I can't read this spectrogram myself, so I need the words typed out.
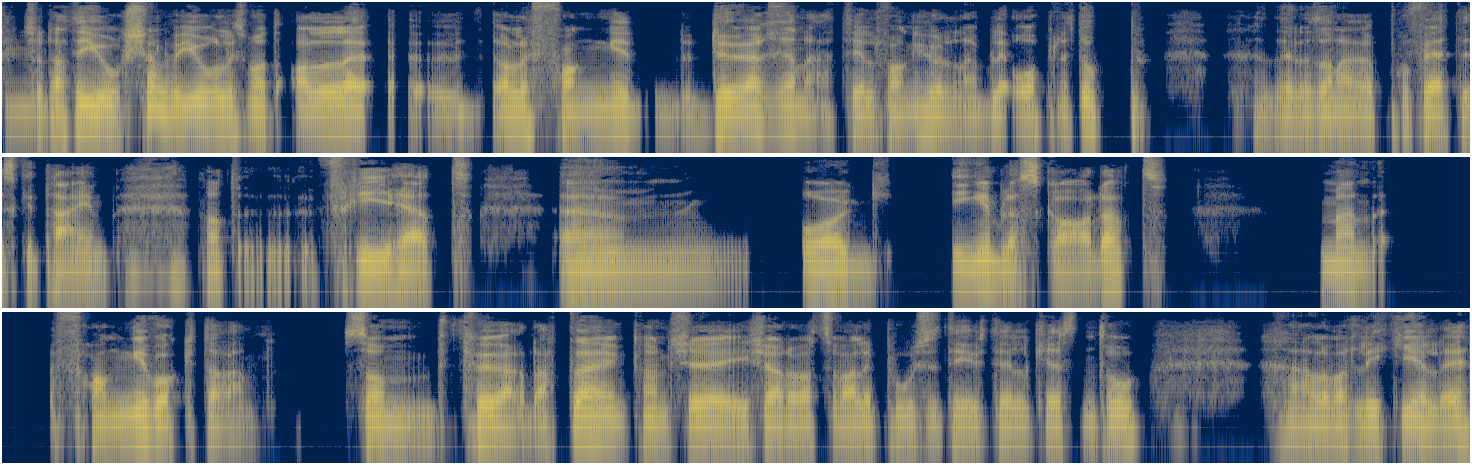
Mm. Så dette jordskjelvet gjorde liksom at alle, alle fange, fangedørene til fangehullene ble åpnet opp. Det er sånne profetiske tegn. Sånn frihet. Um, og ingen ble skadet, men fangevokteren, som før dette kanskje ikke hadde vært så veldig positiv til kristen tro, eller vært likegyldig,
